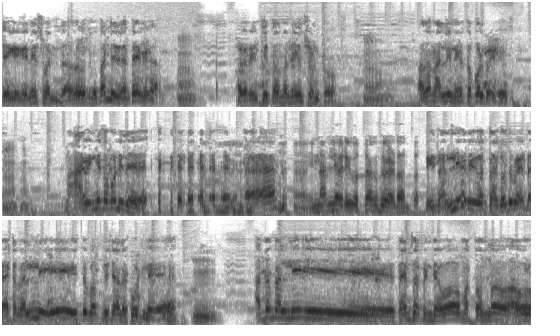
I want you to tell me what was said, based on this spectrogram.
ಈಗ ನ್ಯೂಸ್ ಬಂದಿದೆ. ಅದು ಒಂದು ಬಂದಿದೆ ಅಂತ ಹೇಳಿದ. ಹ್ಮ್. ಅದರ ಇಂತಿಂತ ಒಂದು ನ್ಯೂಸ್ ಉಂಟು. ಹ್ಮ್. ಅದನ್ನ ಅಲ್ಲಿ ನೀವು ತಗೊಳ್ಬೇಡಿ. ಹ್ಮ್ ಹ್ಮ್. ನಾವಿಲ್ಲಿ ತಗೊಂಡಿದ್ದೇವೆ. ಆ? ಇನ್ನು ಅಲ್ಲಿ ಅವರಿಗೆ ಗೊತ್ತಾಗುದು ಬೇಡ ಅಂತ. ಇನ್ನು ಅಲ್ಲಿ ಅವರಿಗೆ ಗೊತ್ತಾಗೋದು ಬೇಡ. ಯಾಕಂದ್ರೆ ಅಲ್ಲಿ ಇದು ಪಬ್ಲಿಷ್ ಆದ ಕೂಡ್ಲೆ ಹ್ಮ್. ಅದನ್ನಲ್ಲಿ ಟೈಮ್ಸ್ ಆಫ್ ಇಂಡಿಯಾವೋ ಮತ್ತೊಂದು ಅವರು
